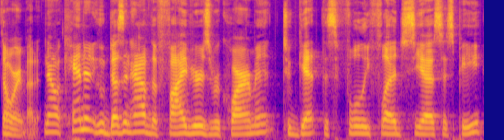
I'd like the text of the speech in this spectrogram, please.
don't worry about it. Now, a candidate who doesn't have the five years requirement to get this fully fledged CISSP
